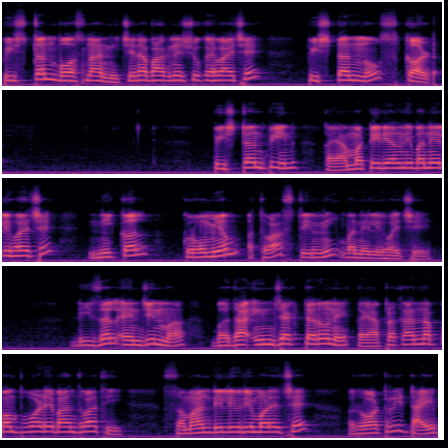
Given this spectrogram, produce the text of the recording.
પિસ્ટન બોસના નીચેના ભાગને શું કહેવાય છે? પિસ્ટનનો સ્કર્ટ. પિસ્ટન પિન કયા મટીરિયલની બનેલી હોય છે? નિકલ, ક્રોમિયમ અથવા સ્ટીલની બનેલી હોય છે. ડીઝલ એન્જિનમાં બધા ઇન્જેક્ટરોને કયા પ્રકારના પંપ વડે બાંધવાથી સમાન ડિલિવરી મળે છે? રોટરી ટાઈપ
